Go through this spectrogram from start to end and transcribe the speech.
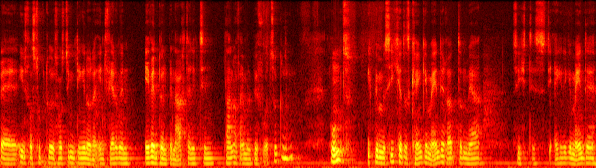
bei Infrastruktur oder sonstigen Dingen oder Entfernungen eventuell benachteiligt sind, dann auf einmal bevorzugt. Mhm. Und ich bin mir sicher, dass kein Gemeinderat dann mehr sich das, die eigene Gemeinde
